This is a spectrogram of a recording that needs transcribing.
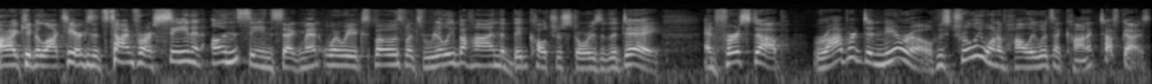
All right, keep it locked here because it's time for our seen and unseen segment where we expose what's really behind the big culture stories of the day. And first up, Robert De Niro, who's truly one of Hollywood's iconic tough guys.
